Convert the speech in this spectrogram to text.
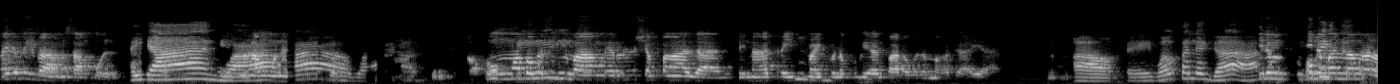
May kami iba ang sample. Ayan, Okay, wow. una muna. wow. Kung Okay. mapapansin niyo ma'am, meron na siyang pangalan, tina-trademark ko na po yan para walang makagaya. Ah, okay. Wow talaga. Hindi naman, hindi Okay. naman ma'am, ano,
